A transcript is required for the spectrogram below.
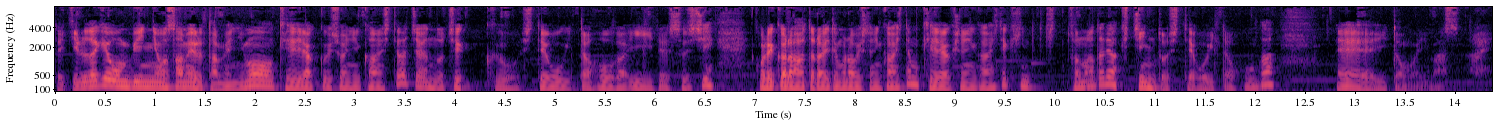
できるだけ穏便に収めるためにも契約書に関してはちゃんとチェックをしておいた方がいいですし、これから働いてもらう人に関しても契約書に関してそのあたりはきちんとしておいた方が、えー、いいと思います。はい、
